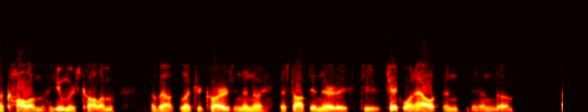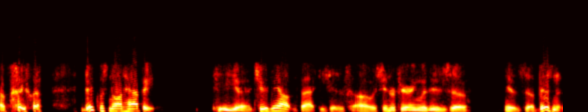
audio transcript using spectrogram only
a column, a humorous column, about electric cars, and then I, I stopped in there to to check one out, and and um, I Dick was not happy he uh, chewed me out. In fact, he says I was interfering with his uh, his uh, business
